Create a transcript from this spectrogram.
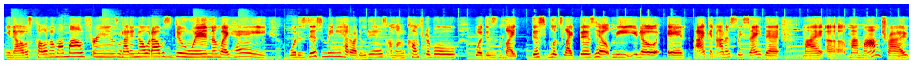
you know i was calling on my mom friends when i didn't know what i was doing i'm like hey what does this mean? How do I do this? I'm uncomfortable. What does like this looks like this? Help me, you know. And I can honestly say that my uh my mom tried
